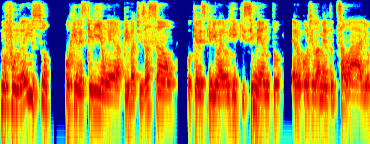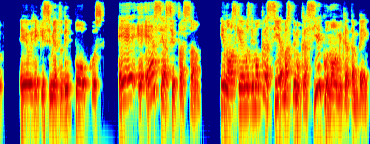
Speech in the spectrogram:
No fundo é isso. O que eles queriam era privatização, o que eles queriam era o enriquecimento, era o congelamento de salário, é o enriquecimento de poucos. É, é, essa é a situação. E nós queremos democracia, mas democracia econômica também,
